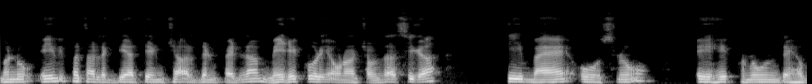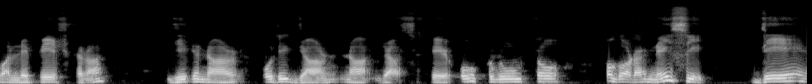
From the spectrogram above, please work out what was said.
ਮੈਨੂੰ ਇਹ ਵੀ ਪਤਾ ਲੱਗਿਆ ਤਿੰਨ ਚਾਰ ਦਿਨ ਪਹਿਲਾਂ ਮੇਰੇ ਕੋਲ ਆਉਣਾ ਚਾਹੁੰਦਾ ਸੀਗਾ ਕਿ ਮੈਂ ਉਸ ਨੂੰ ਇਹ ਕਾਨੂੰਨ ਦੇ ਹਵਾਲੇ ਪੇਸ਼ ਕਰਾਂ, ਜਿਹਦੇ ਨਾਲ ਉਹਦੀ ਜਾਨ ਨਾ ਜਾ ਸਕੇ। ਉਹ ਕਾਨੂੰਨ ਤੋਂ ਭਗੌੜਾ ਨਹੀਂ ਸੀ। ਜੇ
